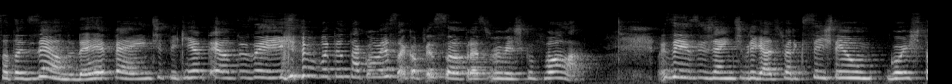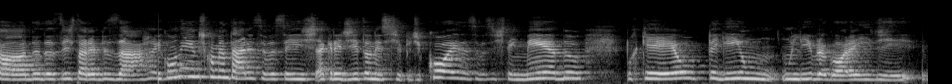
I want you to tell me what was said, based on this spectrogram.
Só tô dizendo, de repente, fiquem atentos aí que eu vou tentar conversar com a pessoa a próxima vez que eu for lá. Mas é isso, gente. Obrigada. Espero que vocês tenham gostado dessa história bizarra. E contem aí nos comentários se vocês acreditam nesse tipo de coisa, se vocês têm medo. Porque eu peguei um, um livro agora aí de,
